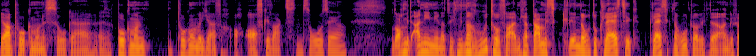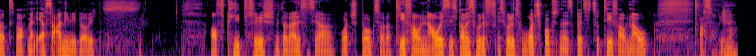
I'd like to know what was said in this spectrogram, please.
Ja, Pokémon ist so geil. Also Pokémon Pokémon bin ich einfach auch aufgewachsen, so sehr. Und auch mit Anime natürlich, mit Naruto vor allem. Ich habe damals Naruto Classic, Classic Naruto habe ich mir angeschaut. Das war auch mein erster Anime, glaube ich. Auf Clipfish, mittlerweile ist es ja Watchbox oder TV Now. Ich glaube, es wurde, es wurde zu Watchbox und jetzt plötzlich zu TV Now. Was auch immer.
